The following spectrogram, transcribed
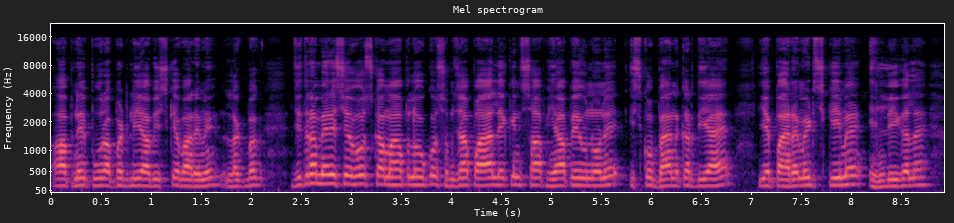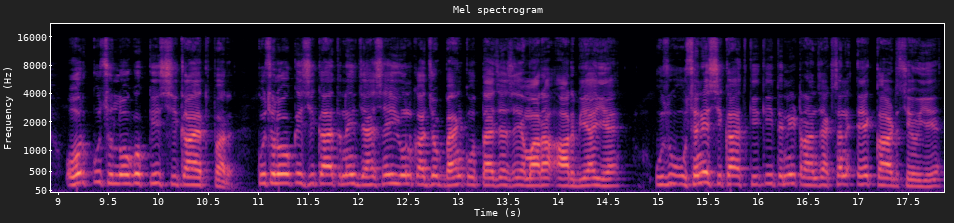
आपने पूरा पढ़ लिया अब इसके बारे में लगभग। जितना मेरे से हो उसका मैं आप लोगों को समझा पाया, लेकिन साफ़ यहाँ पे उन्होंने इसको बैन कर दिया है। ये पैरामिड स्कीम है इनलीगल है। और कुछ लोगों की शिकायत पर, कुछ लोगों की शिकायत नहीं, जैसे ही उनका जो बैंक होता है, जैसे हमारा आरबीआई है, उस, उसने शिकायत की कि इतनी ट्रांजैक्शन एक कार्ड से हुई है।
